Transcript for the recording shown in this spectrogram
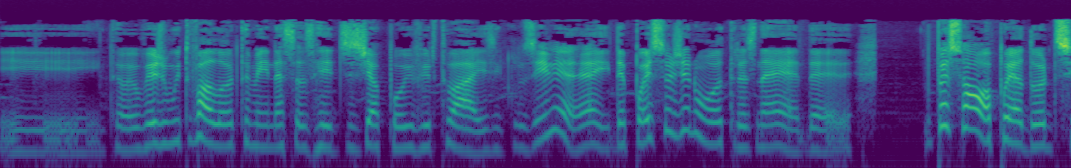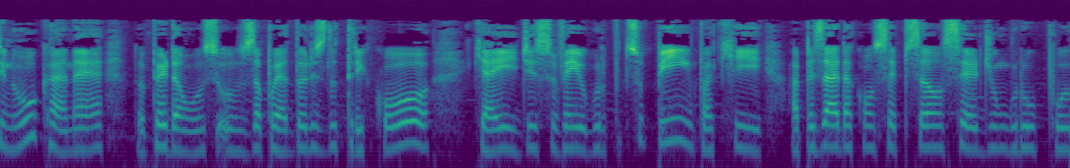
E, então eu vejo muito valor também nessas redes de apoio virtuais, inclusive, é, e depois surgiram outras, né? De, o pessoal apoiador do Sinuca, né? Do, perdão, os, os, apoiadores do Tricô, que aí disso vem o grupo de Supimpa, que apesar da concepção ser de um grupo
